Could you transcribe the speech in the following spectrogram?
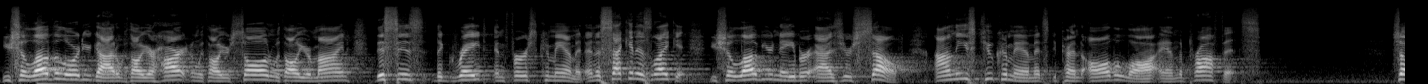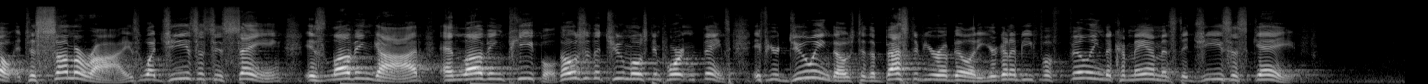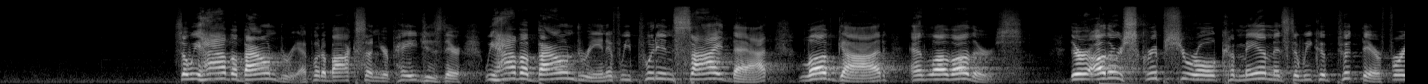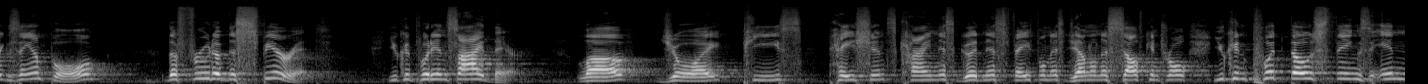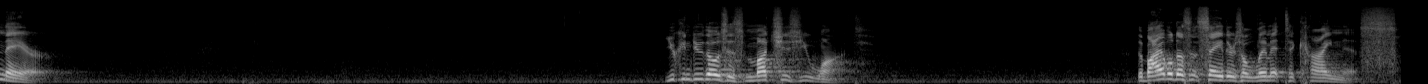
you shall love the Lord your God with all your heart and with all your soul and with all your mind. This is the great and first commandment. And the second is like it you shall love your neighbor as yourself. On these two commandments depend all the law and the prophets. So, to summarize, what Jesus is saying is loving God and loving people. Those are the two most important things. If you're doing those to the best of your ability, you're going to be fulfilling the commandments that Jesus gave. So we have a boundary. I put a box on your pages there. We have a boundary, and if we put inside that, love God and love others. There are other scriptural commandments that we could put there. For example, the fruit of the Spirit. You could put inside there love, joy, peace, patience, kindness, goodness, faithfulness, gentleness, self control. You can put those things in there. You can do those as much as you want. The Bible doesn't say there's a limit to kindness.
